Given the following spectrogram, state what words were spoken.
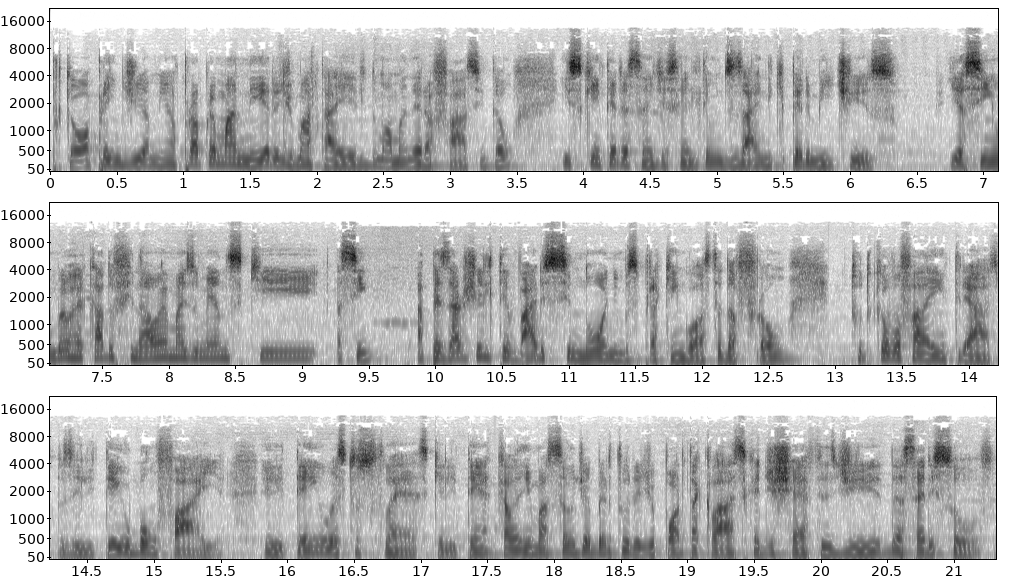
porque eu aprendi a minha própria maneira de matar ele de uma maneira fácil. Então, isso que é interessante, assim, ele tem um design que permite isso. E assim, o meu recado final é mais ou menos que, assim, apesar de ele ter vários sinônimos para quem gosta da From, tudo que eu vou falar é entre aspas. Ele tem o Bonfire, ele tem o Estus Flask, ele tem aquela animação de abertura de porta clássica de chefes de, da série Souls.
